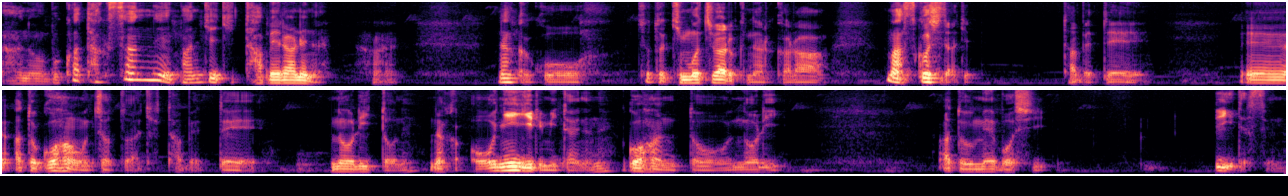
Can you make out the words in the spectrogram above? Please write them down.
あの僕はたくさんねパンケーキ食べられない、はい、なんかこうちょっと気持ち悪くなるからまあ少しだけ食べて、えー、あとご飯をちょっとだけ食べて海苔とねなんかおにぎりみたいなねご飯と海苔あと梅干し。いいですよね。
